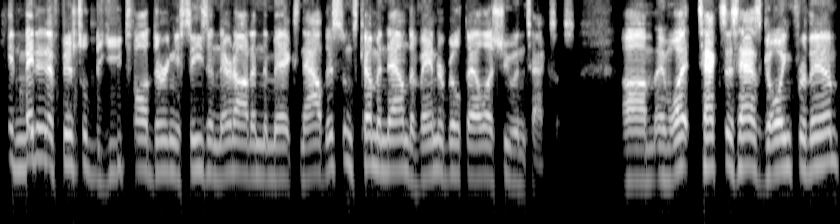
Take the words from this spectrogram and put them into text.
He had made it official to Utah during the season. They're not in the mix now. This one's coming down to Vanderbilt, LSU, and Texas. Um, and what Texas has going for them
